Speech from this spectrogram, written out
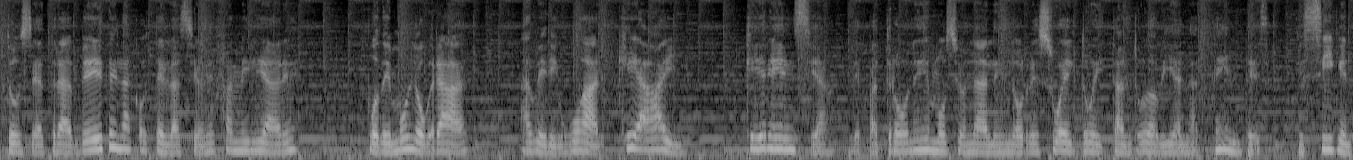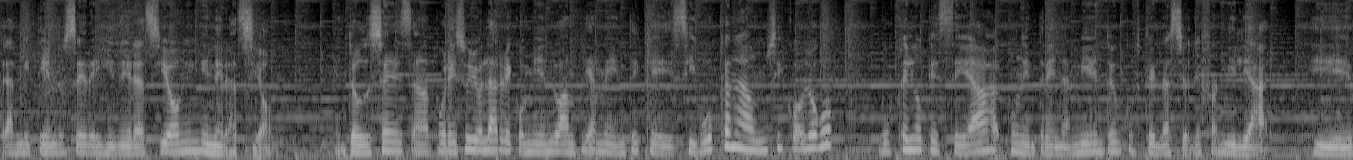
Entonces, a través de las constelaciones familiares podemos lograr averiguar qué hay, qué herencia de patrones emocionales no resueltos están todavía latentes, que siguen transmitiéndose de generación en generación. Entonces, ah, por eso yo la recomiendo ampliamente que si buscan a un psicólogo, busquen lo que sea con entrenamiento en constelaciones familiares. Eh,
